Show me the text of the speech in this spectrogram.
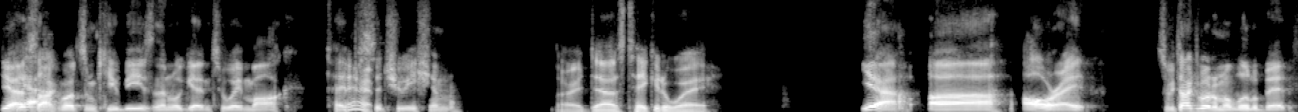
Yeah, let's talk about some QBs and then we'll get into a mock type Yeah. situation. All right, Daz, take it away. Yeah, uh, all right. So we talked about them a little bit.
